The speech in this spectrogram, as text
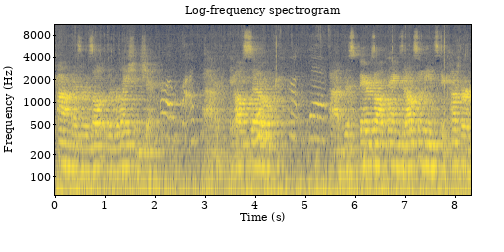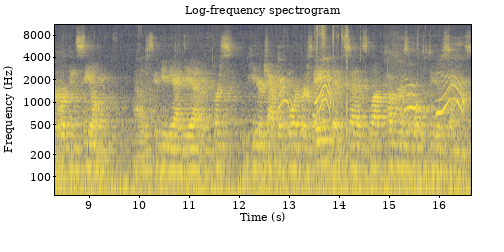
come as a result of the relationship. Uh, it also, uh, this bears all things, it also means to cover or conceal. Uh, this could be the idea of 1 Peter chapter 4, verse 8, that says, Love covers a multitude of sins.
